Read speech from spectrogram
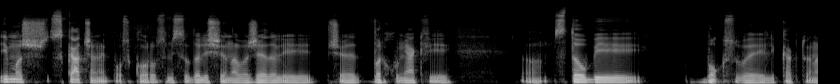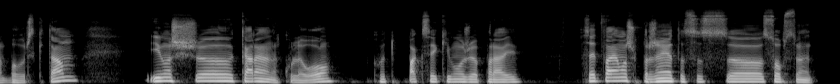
имаш скачане по-скоро, в смисъл дали ще е на въже, дали ще е върху някакви а, стълби, боксове или както е на български там. Имаш а, каране на колело, което пак всеки може да прави. След това имаш упражненията с а, собствената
